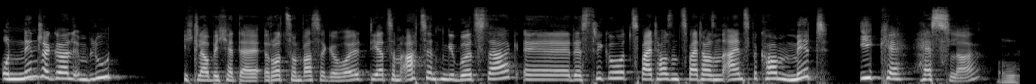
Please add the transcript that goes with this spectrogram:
und Ninja Girl im Blut, ich glaube, ich hätte Rotz und Wasser geheult. Die hat zum 18. Geburtstag äh, das Trikot 2000, 2001 bekommen mit Ike Hessler. Oh.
